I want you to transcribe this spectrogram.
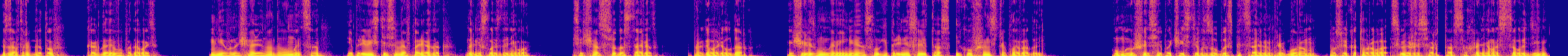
«Завтрак готов. Когда его подавать?» «Мне вначале надо умыться и привести себя в порядок», — донеслось до него. «Сейчас все доставят», — проговорил Дарк, и через мгновение слуги принесли таз и кувшин с теплой водой. Умывшись и почистив зубы специальным прибором, после которого свежесть рта сохранялась целый день,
